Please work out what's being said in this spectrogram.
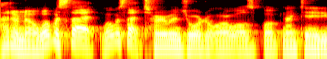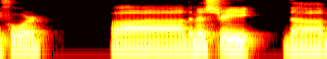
I don't know what was that. What was that term in George Orwell's book, 1984? Uh, the Ministry. The um,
